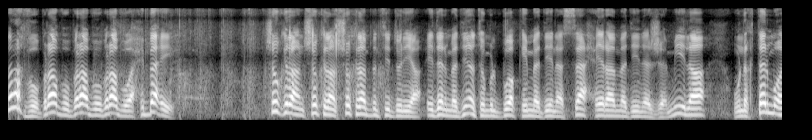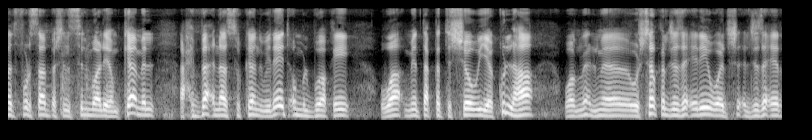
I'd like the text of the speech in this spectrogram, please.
برافو برافو برافو برافو أحبائي. شكرا شكرا شكرا بنتي الدنيا. إذا مدينة أم البواقي مدينة ساحرة مدينة جميلة ونغتنموا هذه الفرصة باش نسلموا عليهم كامل أحبائنا سكان ولاية أم البواقي ومنطقة الشاوية كلها والشرق الجزائري والجزائر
